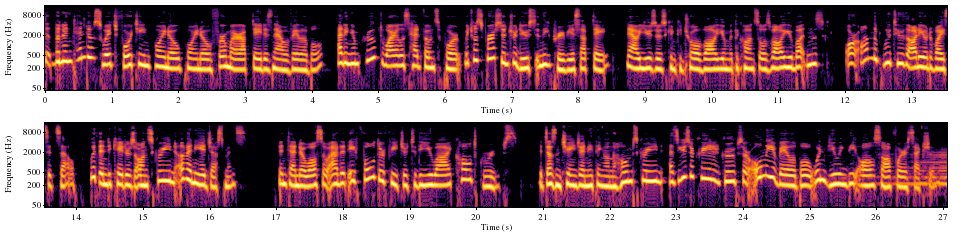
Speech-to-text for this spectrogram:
And the Nintendo Switch 14.0.0 firmware update is now available, adding improved wireless headphone support, which was first introduced in the previous update. Now users can control volume with the console's volume buttons or on the Bluetooth audio device itself, with indicators on screen of any adjustments. Nintendo also added a folder feature to the UI called Groups. It doesn't change anything on the home screen, as user created groups are only available when viewing the All Software section.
